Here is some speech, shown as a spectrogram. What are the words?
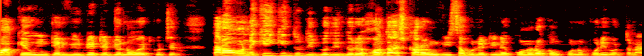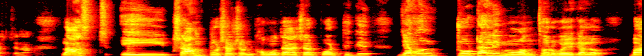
বা কেউ ইন্টারভিউ ডেটের জন্য ওয়েট করছেন, তারা অনেকেই কিন্তু দীর্ঘদিন ধরে হতাশ কারণ ভিসা বুলেটিনে কোনো রকম কোনো পরিবর্তন আসছে না। লাস্ট এই ট্রাম্প প্রশাসন ক্ষমতায় আসার পর থেকে যেমন টোটালি মন্থর হয়ে গেল বা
